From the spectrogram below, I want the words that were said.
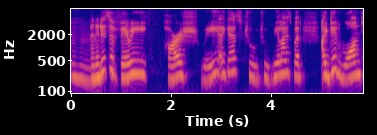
Mhm. and it is a very harsh way i guess to to realize but i did want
